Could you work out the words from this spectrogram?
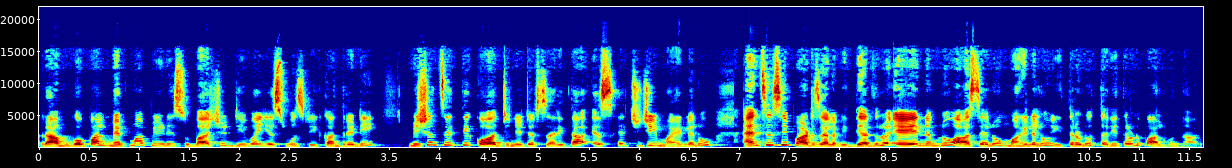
Ram Gopal MEPMA PD Subhash DYSO Srikanth Reddy mission Shakti coordinator Saritha SHG మహిళలు ఎన్సీసీ పాఠశాల విద్యార్థులు ఏఎన్ఎంలు ఆశలు మహిళలు ఇతరులు తదితరులు పాల్గొన్నారు.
